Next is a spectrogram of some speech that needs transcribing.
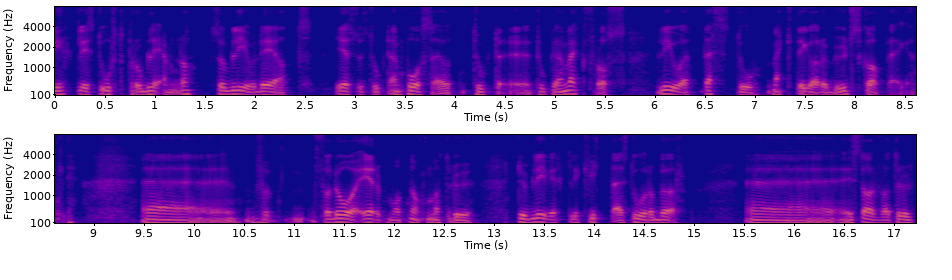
virkelig stort problem, da, så blir jo det at Jesus tok den på seg og tok, tok den vekk fra oss, blir jo et desto mektigere budskap, egentlig. Eh, for, for, da er det på en måte noe med at du, du blir virkelig kvitt ei store bør. Uh, I stedet for at du,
